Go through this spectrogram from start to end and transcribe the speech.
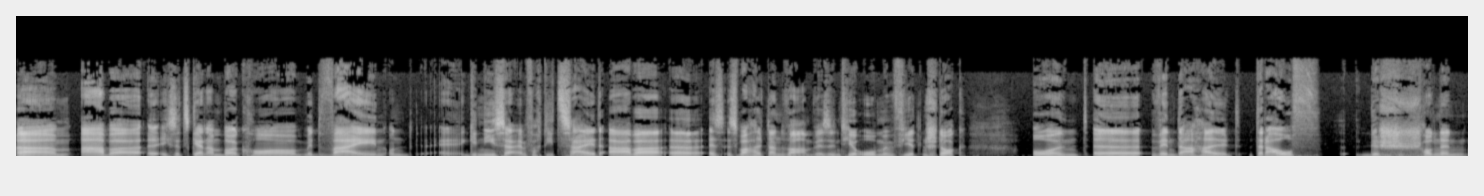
Ähm, aber äh, ich sitze gern am Balkon mit Wein und äh, genieße einfach die Zeit. Aber äh, es, es war halt dann warm. Wir sind hier oben im vierten Stock. Und äh, wenn da halt drauf geschonnen,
